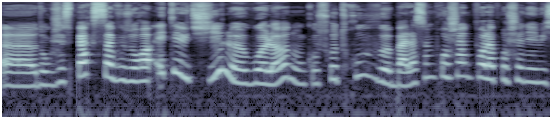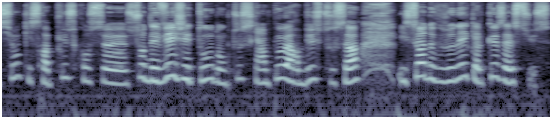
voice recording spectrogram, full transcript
Euh, donc j'espère que ça vous aura été utile. Voilà, donc on se retrouve bah, la semaine prochaine pour la prochaine émission qui sera plus sur des végétaux. Donc tout ce qui est un peu arbuste, tout ça. Histoire de vous donner quelques astuces.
